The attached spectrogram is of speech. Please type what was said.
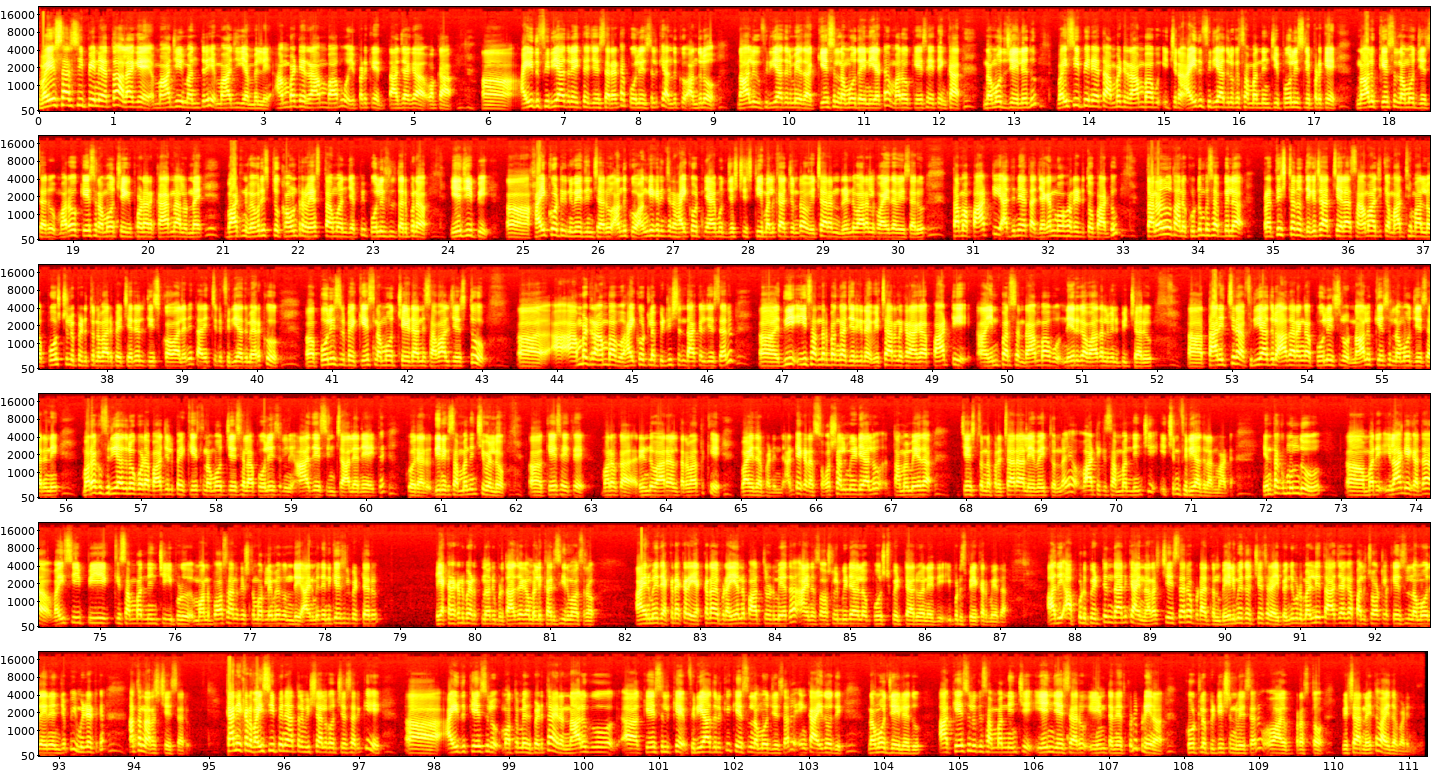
వైఎస్ఆర్సీపీ నేత అలాగే మాజీ మంత్రి మాజీ ఎమ్మెల్యే అంబటి రాంబాబు ఇప్పటికే తాజాగా ఒక ఐదు ఫిర్యాదులు అయితే చేశారట పోలీసులకి. అందుకు అందులో నాలుగు ఫిర్యాదుల మీద కేసులు నమోదైనాయట. మరో కేసు అయితే ఇంకా నమోదు చేయలేదు. వైసీపీ నేత అంబటి రాంబాబు ఇచ్చిన ఐదు ఫిర్యాదులకు సంబంధించి పోలీసులు ఇప్పటికే నాలుగు కేసులు నమోదు చేశారు. మరో కేసు నమోదు చేయకపోవడానికి కారణాలు ఉన్నాయి వాటిని వివరిస్తూ కౌంటర్ వేస్తాము అని చెప్పి పోలీసుల తరపున ఏజీపీ హైకోర్టుకు నివేదించారు. అందుకు అంగీకరించిన హైకోర్టు న్యాయమూర్తి జస్టిస్ టి మల్లికార్జునరావు విచారణను రెండు వారాలకు వాయిదా వేశారు. తమ పార్టీ అధినేత జగన్మోహన్ రెడ్డితో పాటు తనను తన కుటుంబ సభ్యుల ప్రతిష్టను దిగజార్చేలా సామాజిక మాధ్యమాల్లో పోస్టులు పెడుతున్న వారిపై చర్యలు తీసుకోవాలని తాను ఇచ్చిన ఫిర్యాదు మేరకు పోలీసులపై కేసు నమోదు చేయడాన్ని సవాల్ చేస్తూ అంబటి రాంబాబు హైకోర్టులో పిటిషన్ దాఖలు చేశారు. దీ ఇది ఈ సందర్భంగా జరిగిన విచారణకు రాగా పార్టీ ఇన్ పర్సన్ రాంబాబు నేరుగా వాదనలు వినిపించారు. తానిచ్చిన ఫిర్యాదుల ఆధారంగా పోలీసులు నాలుగు కేసులు నమోదు చేశారని మరొక ఫిర్యాదులో కూడా బాధ్యులపై కేసు నమోదు చేసేలా పోలీసుల్ని ఆదేశించాలి అని అయితే కోరారు. దీనికి సంబంధించి వీళ్ళు కేసు అయితే మరొక రెండు వారాల తర్వాతకి వాయిదా పడింది. అంటే ఇక్కడ సోషల్ మీడియాలో తమ మీద చేస్తున్న ప్రచారాలు ఏవైతే ఉన్నాయో వాటికి సంబంధించి ఇచ్చిన ఫిర్యాదులు అనమాట ఇంతకుముందు మరి ఇలాగే కదా వైసీపీకి సంబంధించి ఇప్పుడు మన పోసాని కృష్ణమురళి మీద ఉంది. ఆయన మీద ఎన్ని కేసులు పెట్టారు? ఎక్కడెక్కడ పెడుతున్నారు? ఇప్పుడు తాజాగా మళ్ళీ కరి శ్రీనివాసరావు. ఆయన మీద ఎక్కడెక్కడ ఎక్కడ ఇప్పుడు అయ్యన్న పాత్రుడి మీద ఆయన సోషల్ మీడియాలో పోస్ట్ పెట్టారు అనేది ఇప్పుడు స్పీకర్ మీద. అది అప్పుడు పెట్టిన దానికి ఆయన అరెస్ట్ చేశారు. అప్పుడు అతను బెయిల్ మీద వచ్చేసాడు. అయిపోయింది. ఇప్పుడు మళ్ళీ తాజాగా పలు చోట్ల కేసులు నమోదైనాయని అని చెప్పి ఇమీడియట్గా అతను అరెస్ట్ చేశారు. కానీ ఇక్కడ వైసీపీ నేతల విషయాలకు వచ్చేసరికి ఐదు కేసులు మొత్తం మీద పెడితే ఆయన నాలుగు కేసులకే ఫిర్యాదులకి కేసులు నమోదు చేశారు. ఇంకా ఐదోది నమోదు చేయలేదు. ఆ కేసులకు సంబంధించి ఏం చేశారు ఏంటి అనేది కూడా ఇప్పుడు ఈయన కోర్టులో పిటిషన్ వేశారు. ప్రస్తుతం విచారణ అయితే వాయిదా పడింది.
